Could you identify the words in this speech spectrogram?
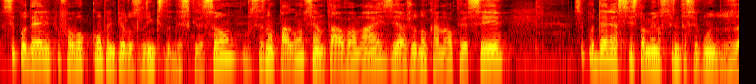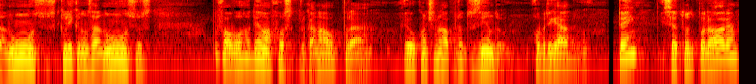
Se puderem, por favor, comprem pelos links da descrição. Vocês não pagam um centavo a mais e ajudam o canal a crescer. Se puderem, assistam ao menos 30 segundos dos anúncios, cliquem nos anúncios. Por favor, dêem uma força para o canal para eu continuar produzindo. Obrigado. Bem, isso é tudo por hora.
